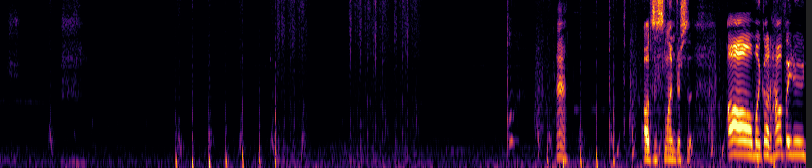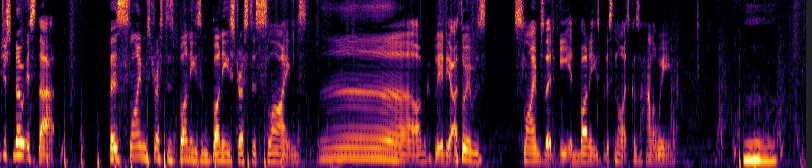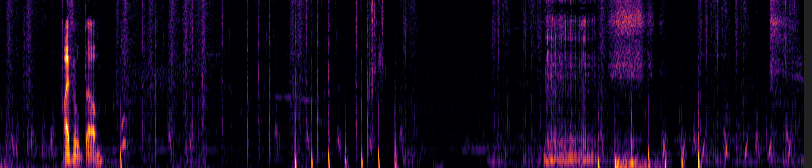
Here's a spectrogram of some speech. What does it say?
Ah. Oh, it's a slime dressed. Oh my god, how have I just noticed that? There's slimes dressed as bunnies and bunnies dressed as slimes. Uh, I'm a complete idiot. I thought it was slimes that had eaten bunnies, but it's not. It's because of Halloween. I feel dumb.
